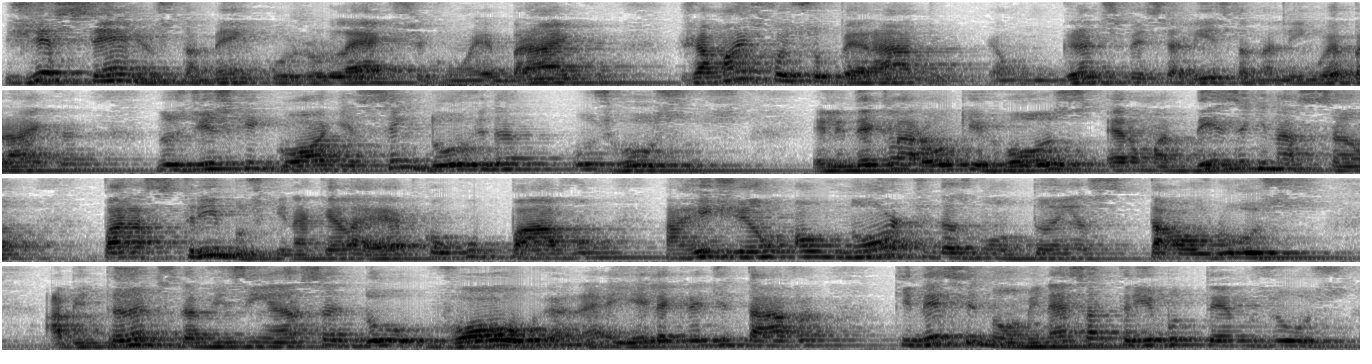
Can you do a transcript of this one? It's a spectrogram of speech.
Gessênios também, cujo léxico hebraico jamais foi superado é um grande especialista na língua hebraica, nos diz que Gog é sem dúvida os russos. Ele declarou que Ros era uma designação para as tribos que naquela época ocupavam a região ao norte das montanhas Taurus, habitantes da vizinhança do Volga, né? E ele acreditava que nesse nome, nessa tribo, temos os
